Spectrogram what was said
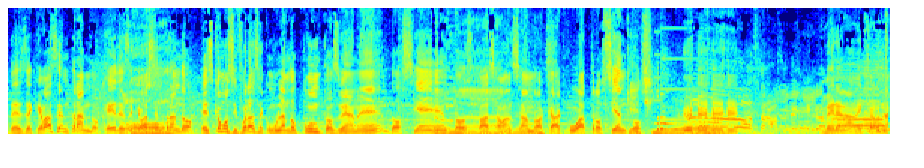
Desde que vas entrando, ¿qué? Desde que vas Oh. entrando, es como si fueras acumulando puntos, vean, ¿eh? 200, No vas avanzando acá, Qué 400. chido. Miren a mi carnal.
